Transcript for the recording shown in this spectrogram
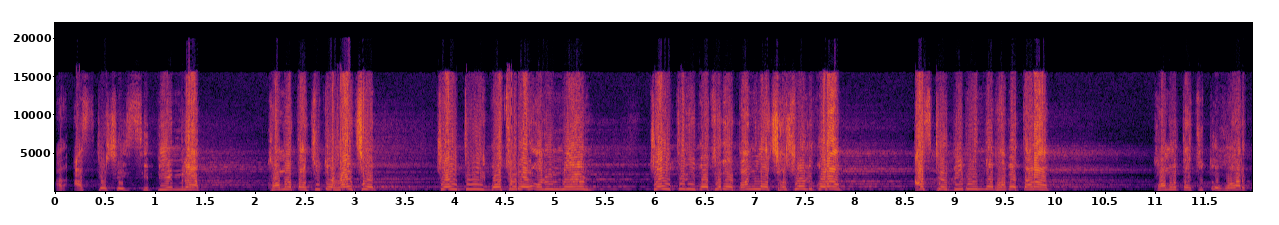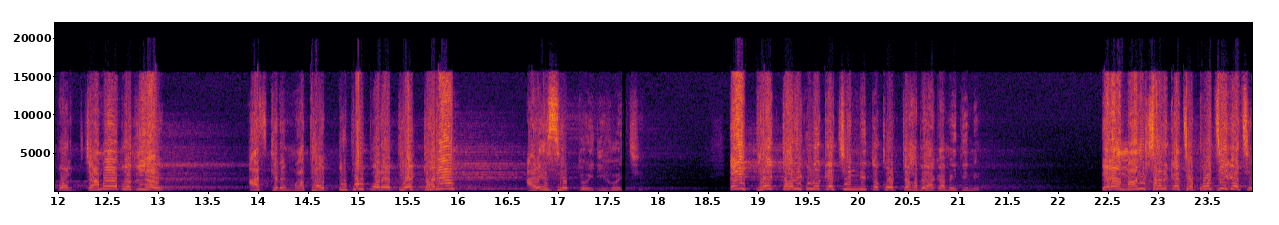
আর আজকে সেই সিপিএমরা ক্ষমতাচ্যুত হয়েছে। চৌত্রিশ বছরের অনুন্নয়ন, চৌত্রিশ বছরের বাংলা শাসন করা। আজকে বিভিন্নভাবে তারা ক্ষমতাচ্যুত হওয়ার পর জামা বদলে আজকের মাথায় টুপি পরে ফেক ধারী আইএসএফ তৈরি হয়েছে। এই ফেক ধারীগুলোকে চিহ্নিত করতে হবে আগামী দিনে। এরা মানুষের কাছে পৌঁছে গেছে।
